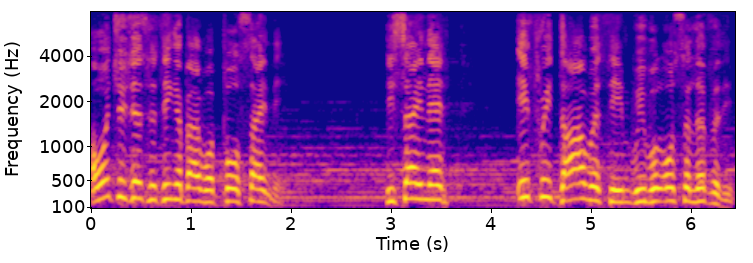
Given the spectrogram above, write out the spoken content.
I want you just to think about what Paul's saying there. He's saying that if we die with him, we will also live with him.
